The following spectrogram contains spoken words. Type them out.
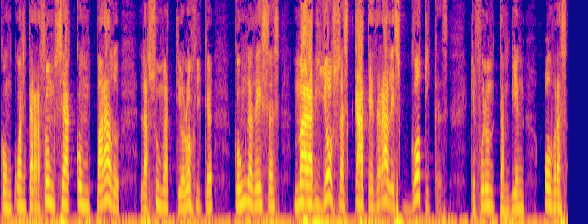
Con cuánta razón se ha comparado la suma teológica con una de esas maravillosas catedrales góticas que fueron también obras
